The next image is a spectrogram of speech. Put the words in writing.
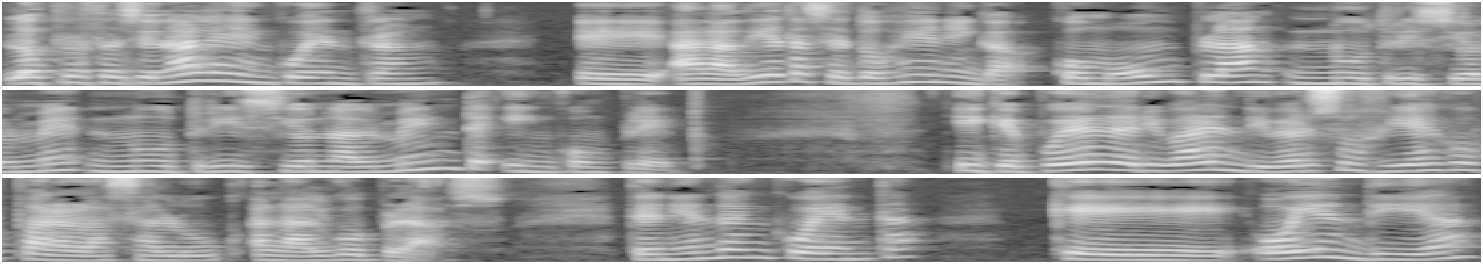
Los profesionales encuentran eh, a la dieta cetogénica como un plan nutricionalmente incompleto y que puede derivar en diversos riesgos para la salud a largo plazo, teniendo en cuenta que hoy en día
